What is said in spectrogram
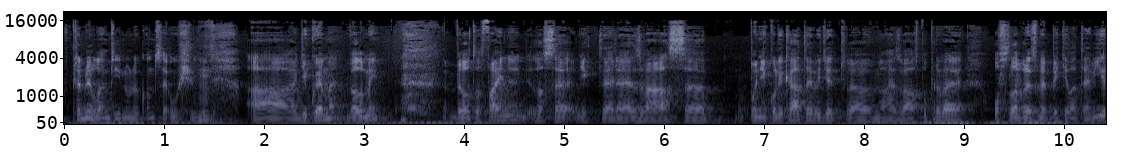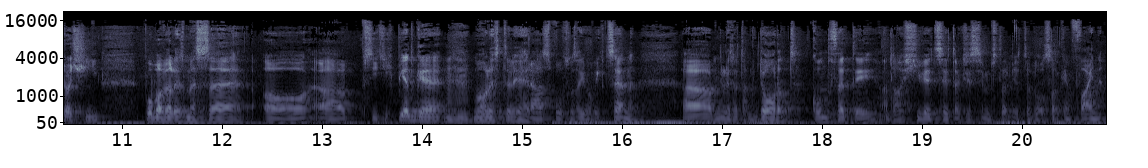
v předminulém týdnu dokonce už. Mm-hmm. Uh, děkujeme velmi, bylo to fajn. Zase některé z vás po několikáté vidět, mnohé z vás poprvé. Oslavili jsme pětileté výročí, pobavili jsme se o uh, sítích 5G, mm-hmm. mohli jste vyhrát spoustu zajímavých cen. Uh, měli jsme tam dort, konfety a další věci, takže si myslím, že to bylo celkem fajn.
